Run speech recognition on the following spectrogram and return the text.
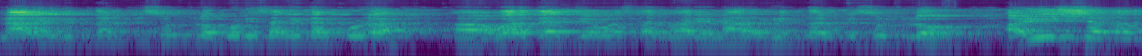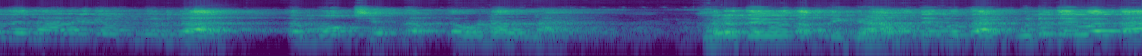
नारळ घेतला की सुटलो. कुणी सांगितलं कुठं वर्ध्यात देवस्थान भारी नारळ घेतला की सुटलो. आयुष्यभर जर नारळ घेऊन फिरलात तर मोक्ष प्राप्त होणार नाही. खरं दैवत आपली ग्रामदैवता कुलदैवता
